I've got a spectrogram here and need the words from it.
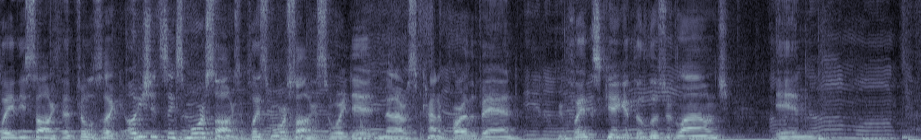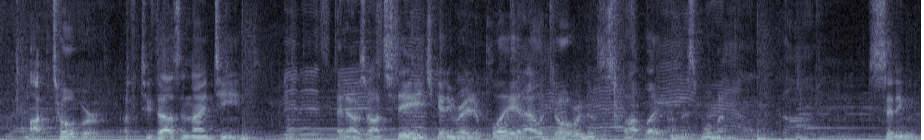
played these songs, then Phil was like, oh, you should sing some more songs and play some more songs. So I did, and then I was kind of part of the band. We played this gig at the Lizard Lounge in October of 2019. And I was on stage getting ready to play, and I looked over, and there was a spotlight on this woman sitting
